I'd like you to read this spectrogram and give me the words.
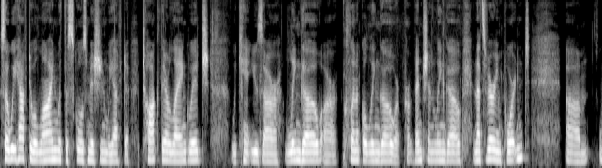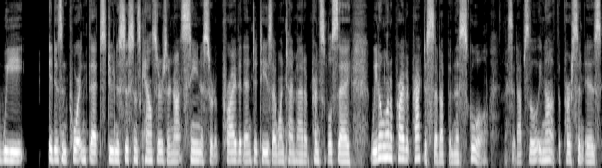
So we have to align with the school's mission. We have to talk their language. We can't use our lingo, our clinical lingo, or prevention lingo, and that's very important. Um, we it is important that student assistance counselors are not seen as sort of private entities. I one time had a principal say, We don't want a private practice set up in this school. I said, Absolutely not. The person is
